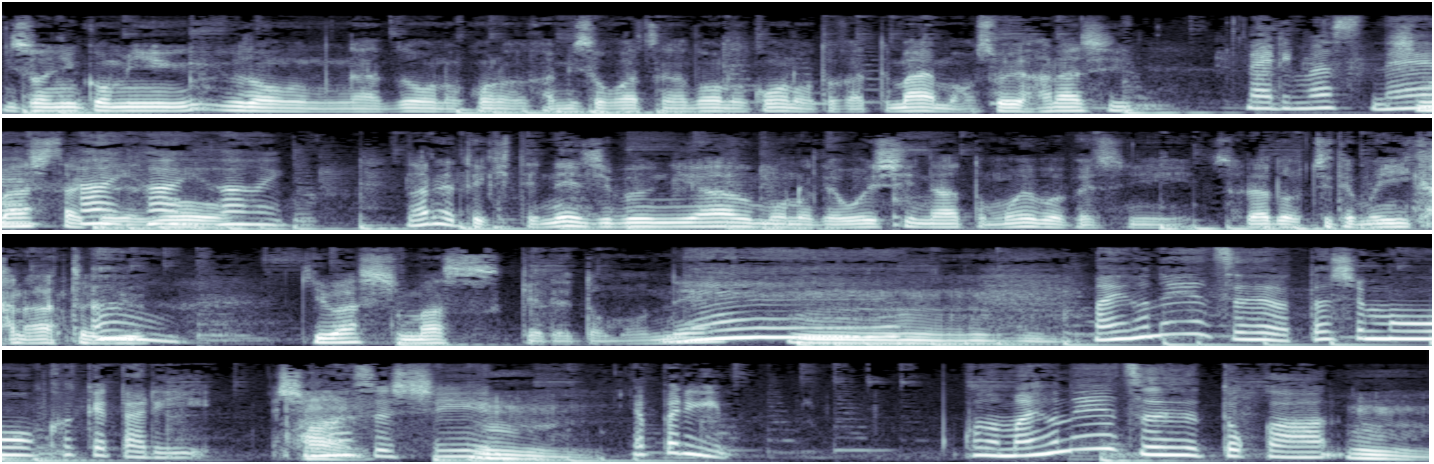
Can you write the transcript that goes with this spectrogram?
味噌煮込みうどんがどうのこうのとか、味噌カツがどうのこうのとかって前もそういう話、なりますね。しましたけれどはいはいはい。慣れてきてね、自分に合うもので美味しいなと思えば別に、それはどっちでもいいかなといううん気はしますけれどもね。ねえうんうんマヨネーズ私もかけたりしますし、うんうん。やっぱりこのマヨネーズとかうん。うん。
